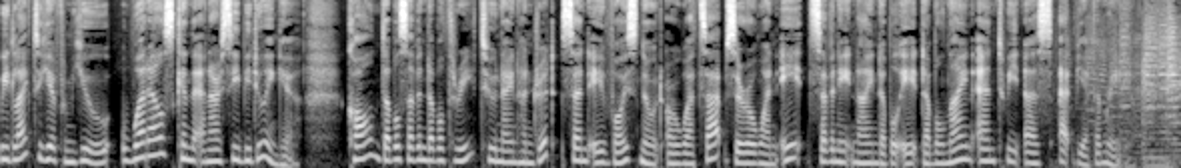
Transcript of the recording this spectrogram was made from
We'd like to hear from you. What else can the NRC be doing here? Call 7733 send a voice note or WhatsApp 018 789 and tweet us at BFM Radio.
